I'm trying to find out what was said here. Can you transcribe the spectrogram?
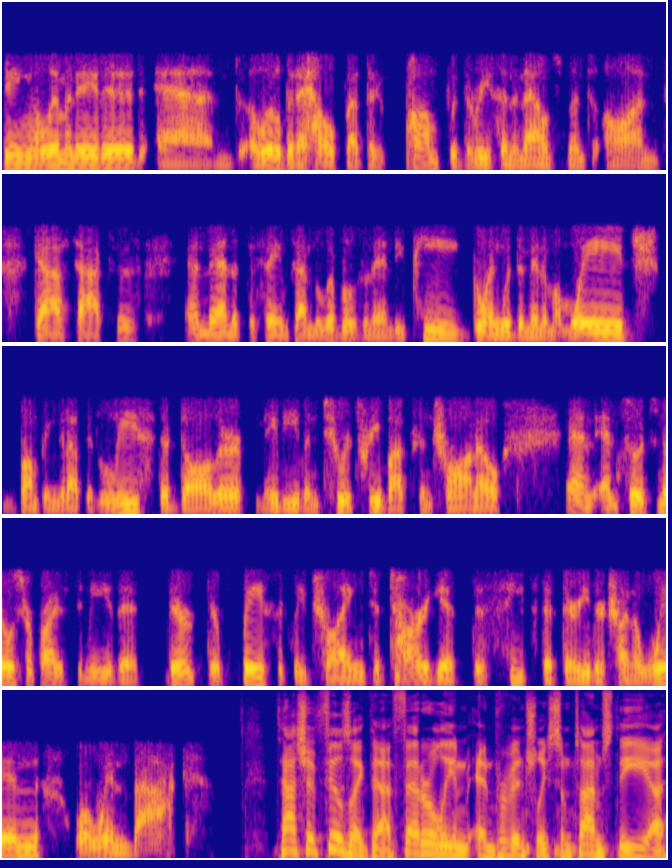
being eliminated and a little bit of help at the pump with the recent announcement on gas taxes. And then at the same time, the Liberals and NDP going with the minimum wage, bumping it up at least a dollar, maybe even two or three bucks in Toronto. And and so it's no surprise to me that they're they're basically trying to target the seats that they're either trying to win or win back. Tasha, it feels like that federally and, and provincially. Sometimes the uh,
